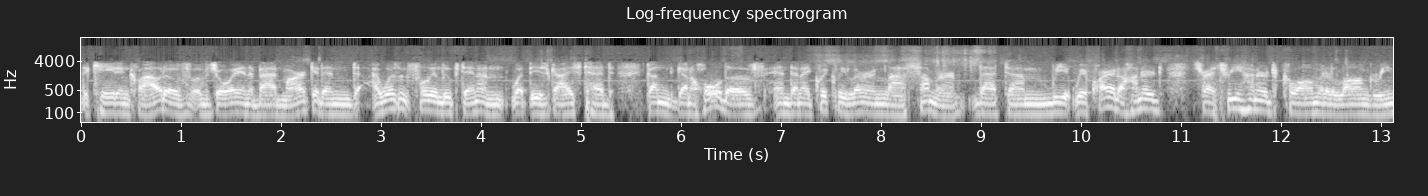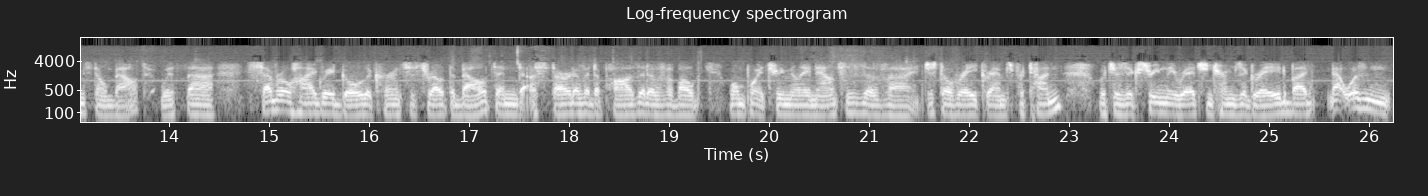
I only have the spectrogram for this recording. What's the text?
the Cayden cloud of, of joy in a bad market, and I wasn't fully looped in on what these guys had gotten, a hold of. And then I quickly learned last summer that um, we we acquired a 100, sorry, 300 kilometer long greenstone belt with uh, several high grade gold occurrences throughout the belt and a start of a deposit of about 1.3 million ounces of uh, just over 8 grams per ton, which is extremely rich in terms of grade, but that wasn't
